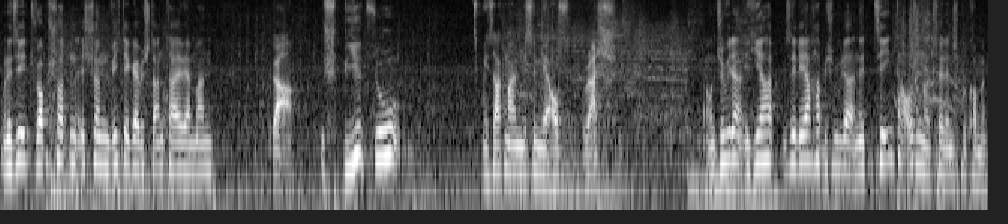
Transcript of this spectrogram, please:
Und ihr seht, Dropshotten ist schon ein wichtiger Bestandteil, wenn man ja, spielt so, ich sag mal ein bisschen mehr auf Rush. Und schon wieder, hier seht ihr, habe ich schon wieder eine 10.000er Challenge bekommen.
